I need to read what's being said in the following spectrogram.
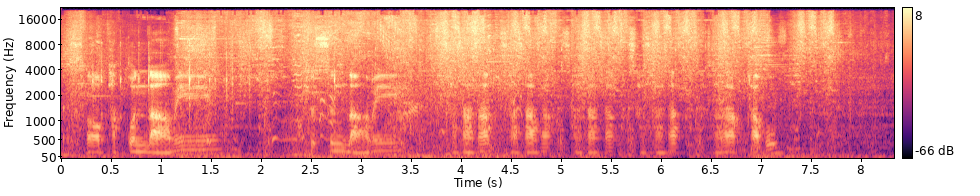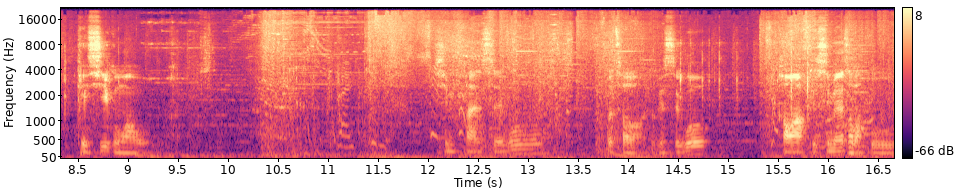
그래서 바꾼 다음에 큐 쓴 다음에 사사삭 사사삭 사사삭 사사삭 사사삭 하고 대시 궁하고. 심판 쓰고 그렇죠 이렇게 쓰고 강화 큐 쓰면서 바꾸고.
